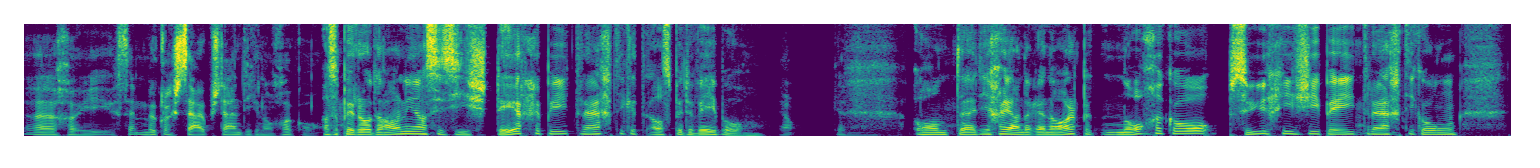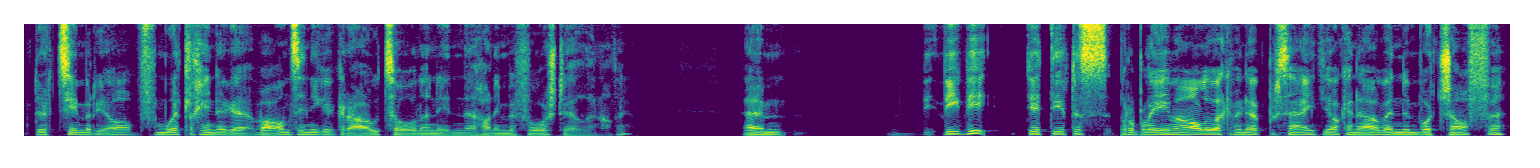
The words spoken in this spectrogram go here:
äh, können, möglichst selbstständig nachgehen Also bei Rodania sind sie stärker beeinträchtigt als bei der WEBO? Ja, genau. Und äh, die können an einer Arbeit nachgehen, psychische Beeinträchtigung. Dort sind wir ja vermutlich in einer wahnsinnigen Grauzone drin, kann ich mir vorstellen. Oder? Ähm, wie, wie tut ihr das Problem anschauen, wenn jemand sagt, ja genau, wenn du nicht arbeiten willst,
